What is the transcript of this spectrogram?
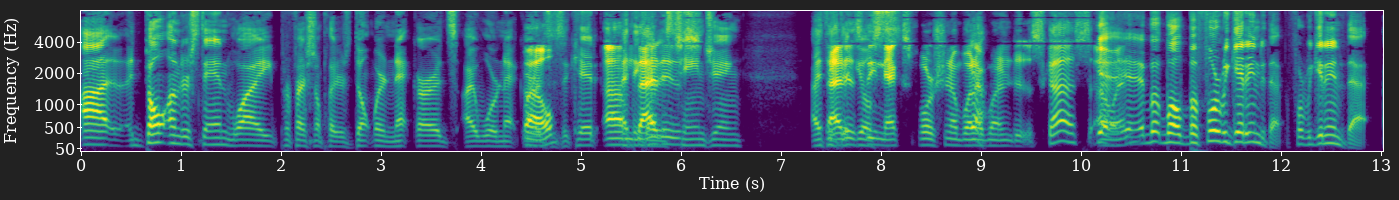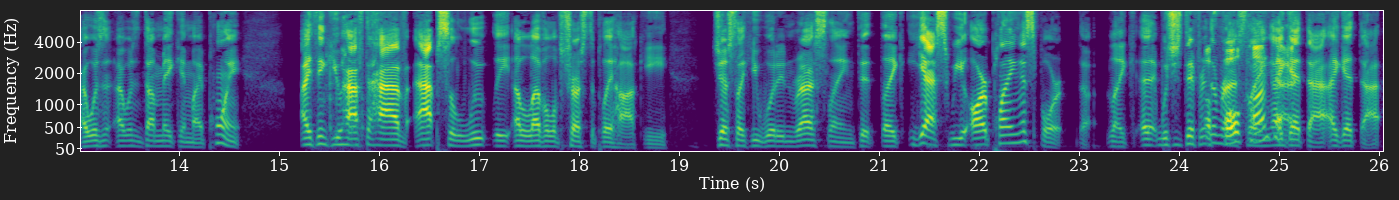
Uh, I don't understand why professional players don't wear neck guards. I wore neck guards Well, as a kid. I um, think that that is, is- changing. I think That that is the next portion of what I wanted to discuss. yeah, Owen. yeah, but well, before we get into that, before we get into that, I wasn't I wasn't done making my point. I think you have to have absolutely a level of trust to play hockey, just like you would in wrestling. That like, yes, we are playing a sport, though, like uh, which is different A than wrestling. I get that, I get that,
